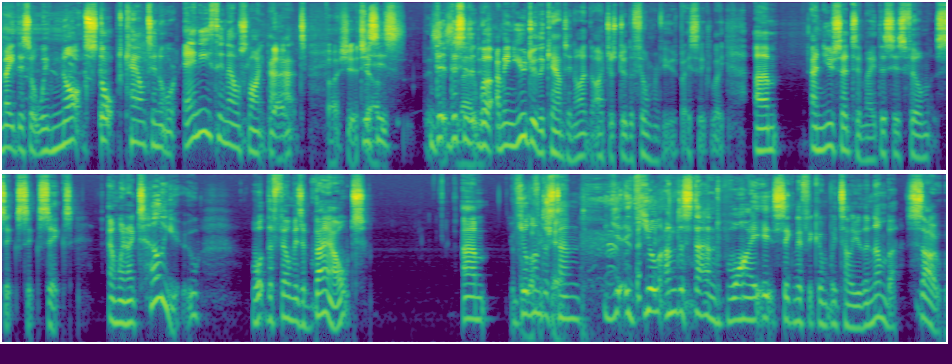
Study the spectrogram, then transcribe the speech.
made this up. We've not stopped counting or anything else like that. By sheer this chance, is this has this is well. I mean, you do the counting. I, I just do the film reviews, basically. Um, and you said to me, "This is film six six six." And when I tell you what the film is about, um, You'll fall you'll off your chair. understand. you'll understand why it's significant. We tell you the number. So,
